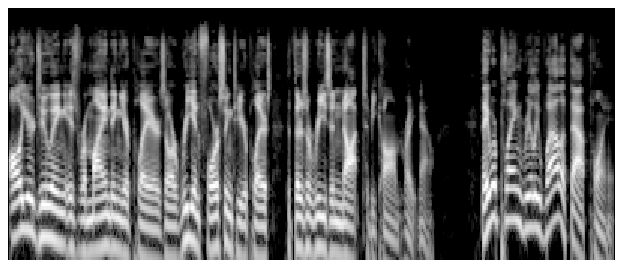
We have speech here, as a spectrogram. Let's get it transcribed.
all you're doing is reminding your players or reinforcing to your players that there's a reason not to be calm right now. They were playing really well at that point,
